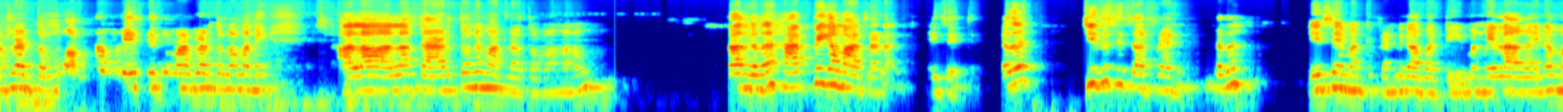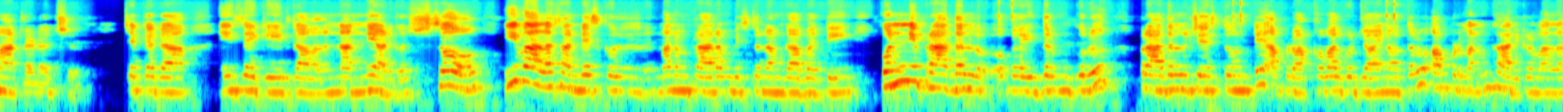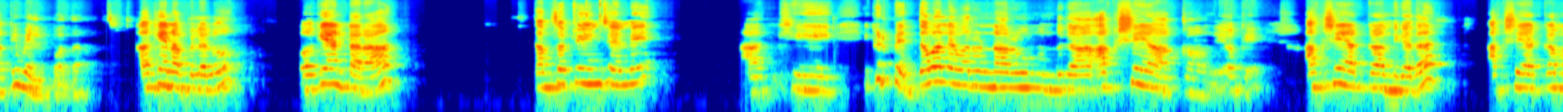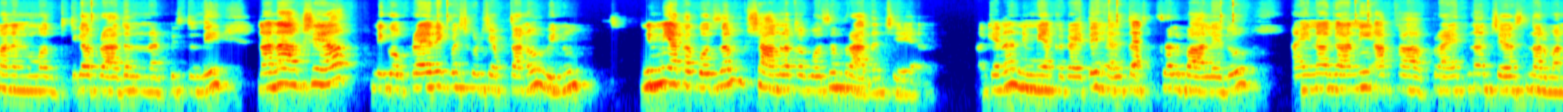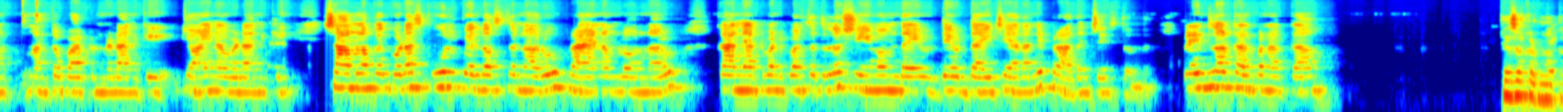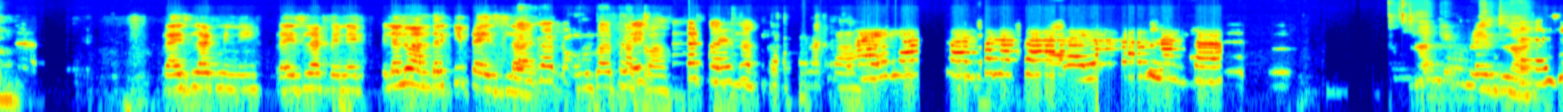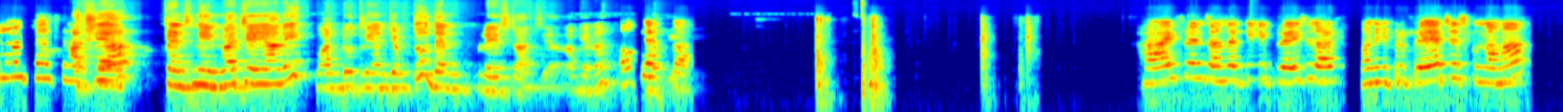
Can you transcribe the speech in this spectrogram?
మాట్లాడతాము. అప్పుడప్పుడు ఏదైతే మాట్లాడుతున్నామని అలా అలా తేడాతోనే మాట్లాడతామా మనం? కాదు కదా? హ్యాపీగా మాట్లాడాలి. ఏసైతే. కదా? Jesus is our friend. కదా? ఏసై మనకి ఫ్రెండ్ కాబట్టి మనం ఎలాగైనా మాట్లాడవచ్చు చక్కగా ఏసైకి ఏది కావాలన్నా అన్నీ అడగచ్చు. సో ఇవాళ సండే స్కూల్ మనం ప్రారంభిస్తున్నాం కాబట్టి కొన్ని ప్రార్థనలు ఒక ఇద్దరు ముగ్గురు ప్రార్థనలు చేస్తూ ఉంటే అప్పుడు అక్క వాళ్ళు కూడా జాయిన్ అవుతారు. అప్పుడు మనం కార్యక్రమాల్లోకి వెళ్ళిపోతాం. ఓకేనా పిల్లలు? ఓకే అంటారా? థమ్స్అప్ చేయించండి. ఓకే. ఇక్కడ పెద్దవాళ్ళు ఎవరు ఉన్నారు? ముందుగా అక్షయ అక్క ఉంది. ఓకే. అక్షయ అక్క ఉంది కదా? అక్షయ అక్క మనల్ని మొదటిగా ప్రార్థనలు నడిపిస్తుంది. నాన్న అక్షయ నీకు ఒక ప్రేయర్ రిక్వెస్ట్ కూడా చెప్తాను. విను. నిమ్మి అక్క కోసం శ్యామలక్క కోసం ప్రార్థన చేయాలి. ఓకేనా? నిమ్మి అక్కకి అయితే హెల్త్ అస్సలు బాగాలేదు అయినా కానీ అక్క ప్రయత్నం చేస్తున్నారు మన మనతో పాటు ఉండడానికి జాయిన్ అవ్వడానికి. శ్యామలక్క కూడా స్కూల్కి వెళ్ళి వస్తున్నారు ప్రయాణంలో ఉన్నారు. కానీ అటువంటి పరిస్థితుల్లో క్షేమం దయ దేవుడు దయచేయాలని ప్రార్థన చేస్తుంది. ప్రైజ్లో కల్పన అక్క. Praise lord Minni praise lord Bennett. పిల్లలు అందరికీ ప్రైజ్ లాట్ ప్రైజ్ అక్షయ ఫ్రెండ్స్ని ఇన్వైట్ చేయాలి. వన్ టూ త్రీ అని చెప్తూ దెన్ ప్రే స్టార్ట్ చేయాలి. ఓకేనా? హాయ్ ఫ్రెండ్స్ అందరికి ప్రేజ్ లాడ్. మనం ఇప్పుడు ప్రేయర్ చేసుకుందామా?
